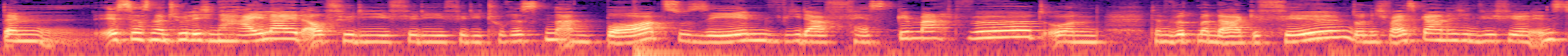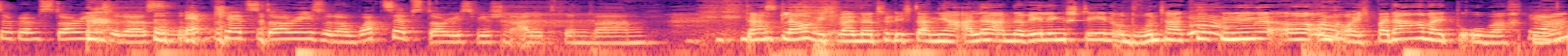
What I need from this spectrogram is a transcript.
dann ist das natürlich ein Highlight auch für die, für die, für die Touristen an Bord zu sehen, wie da festgemacht wird und dann wird man da gefilmt und ich weiß gar nicht, in wie vielen Instagram Stories oder Snapchat Stories oder WhatsApp Stories wir schon alle drin waren. Das glaube ich, weil natürlich dann ja alle an der Reling stehen und runtergucken äh, und euch bei der Arbeit beobachten. Ja. Ne?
